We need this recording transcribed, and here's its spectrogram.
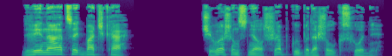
— Двенадцать бачка. Чувашин снял шапку и подошел к сходне.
